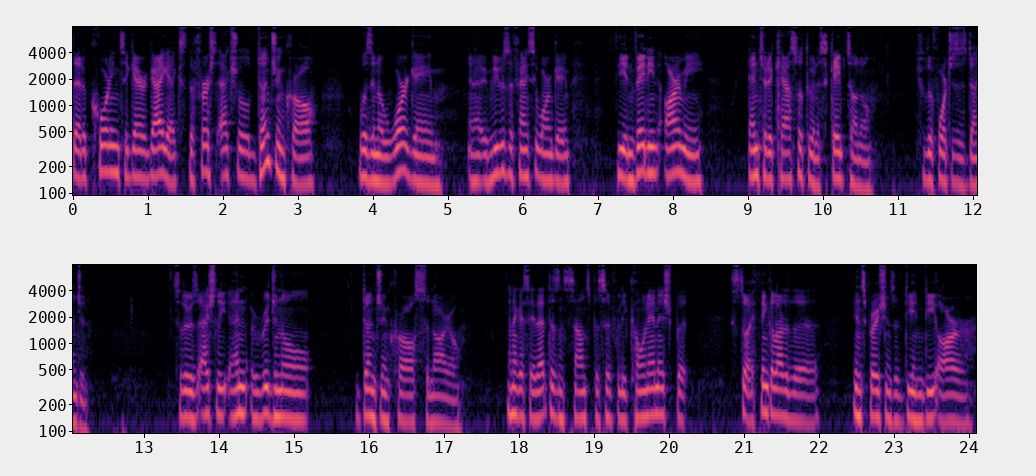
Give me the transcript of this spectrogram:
that according to Gary Gygax, the first actual dungeon crawl was in a war game and I believe it was a fantasy war game. The invading army entered a castle through an escape tunnel through the fortress's dungeon. So there was actually an original dungeon crawl scenario. And like I say, that doesn't sound specifically Conan-ish, but still, I think a lot of the inspirations of D&D are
